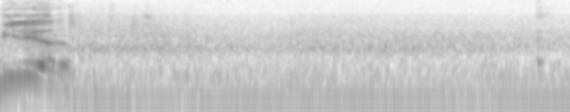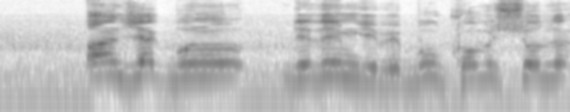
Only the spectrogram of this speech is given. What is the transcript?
Biliyorum. Ancak bunu dediğim gibi bu komisyon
